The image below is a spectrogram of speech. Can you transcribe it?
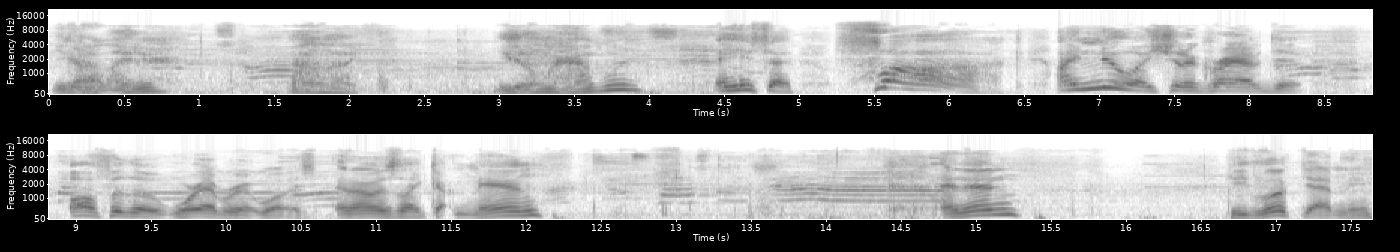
You got a lighter? I'm like, You don't have one? And he said, Fuck! I knew I should have grabbed it off of the wherever it was. And I was like, Man. And then he looked at me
